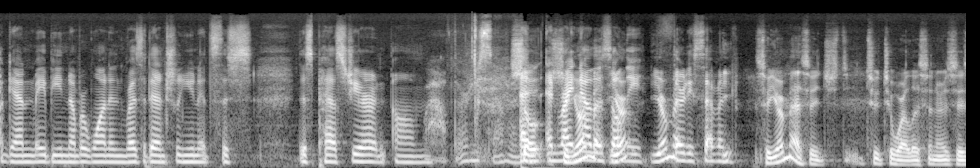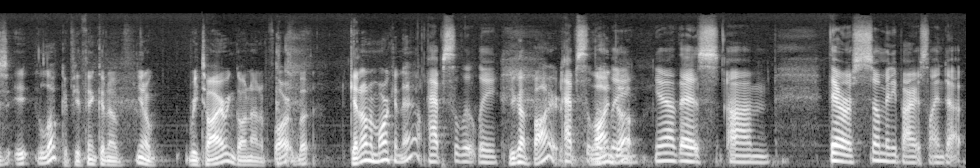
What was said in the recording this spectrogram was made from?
again maybe number one in residential units this this past year. And, um, wow, 37. So- and right now me- there's your- only your me- 37. So your message to to our listeners is: it, look, if you're thinking of you know retiring, going down to Florida, but get on the market now. Absolutely. You got buyers Absolutely. lined up. Yeah, there's um, there are so many buyers lined up.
